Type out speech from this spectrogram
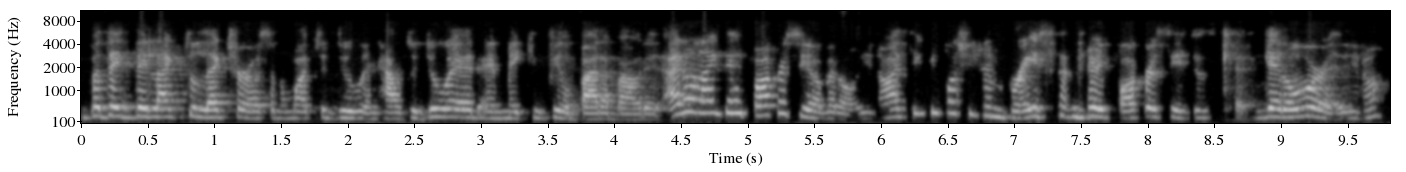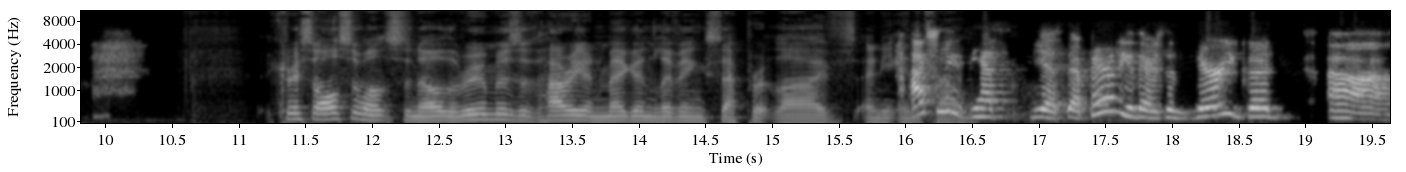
but they, they like to lecture us on what to do and how to do it and make you feel bad about it. I don't like the hypocrisy of it all. You know, I think people should embrace their hypocrisy and just get, get over it, you know? Chris also wants to know the rumors of Harry and Meghan living separate lives. Any intel? actually, yes, yes. Apparently, there's a very good, uh,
